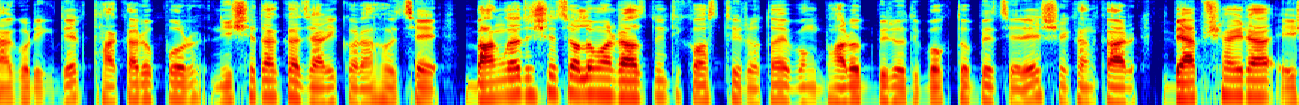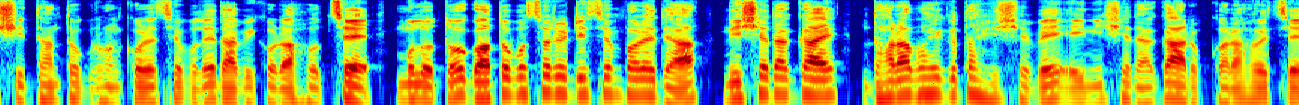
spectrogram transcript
নাগরিকদের থাকার উপর নিষেধাজ্ঞা জারি করা হয়েছে। বাংলাদেশে চলমান রাজনৈতিক অস্থিরতা এবং ভারত বিরোধী বক্তব্যের জেরে সেখানকার ব্যবসায়ীরা এই সিদ্ধান্ত গ্রহণ করেছে বলে দাবি করা হচ্ছে। মূলত গত বছরের ডিসেম্বরে দেয়া নিষেধাজ্ঞায় ধারাবাহিকতা হিসেবে এই নিষেধাজ্ঞা আরোপ করা হয়েছে।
